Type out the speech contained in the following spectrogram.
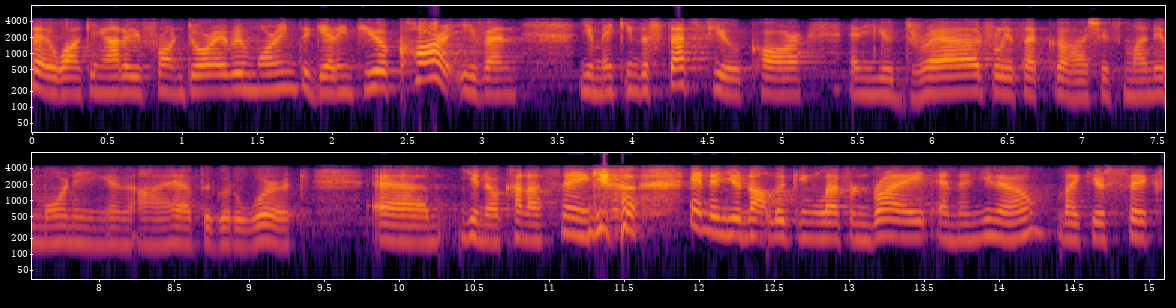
said walking out of your front door every morning to get into your car even. You're making the steps to your car and you're dreadfully it's like gosh it's monday morning and i have to go to work um you know kind of thing. And then you're not looking left and right and then you know like you're six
